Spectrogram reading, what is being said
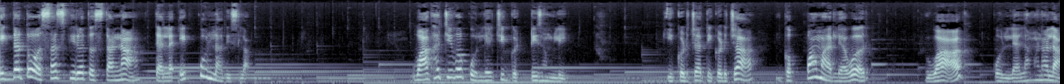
एकदा तो असाच फिरत असताना त्याला एक कोल्हा दिसला. वाघाची व कोल्ह्याची गट्टी जमली. इकडच्या तिकडच्या गप्पा मारल्यावर वाघ कोल्ह्याला म्हणाला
